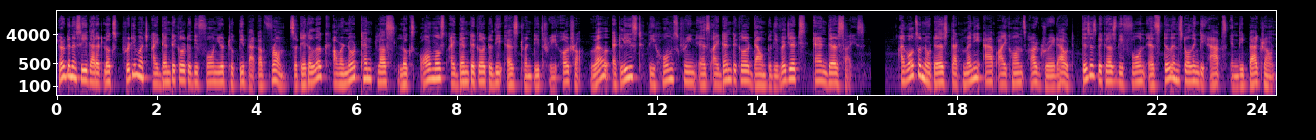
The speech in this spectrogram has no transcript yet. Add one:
you're gonna see that it looks pretty much identical to the phone you took the backup from. So take a look, our Note 10 Plus looks almost identical to the S23 Ultra. Well, at least the home screen is identical down to the widgets and their size. I've also noticed that many app icons are grayed out. This is because the phone is still installing the apps in the background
